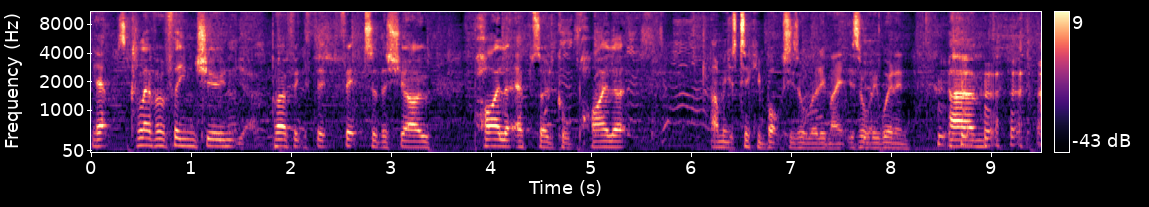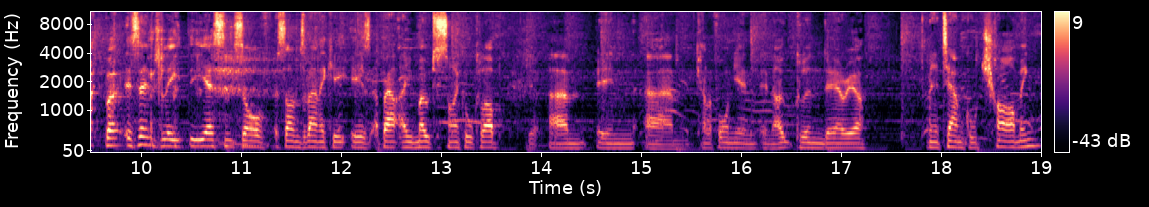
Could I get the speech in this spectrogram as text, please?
yep. It's a clever theme tune. Yeah. Perfect fit, fit to the show. Pilot episode called Pilot. I mean, it's ticking boxes already, mate. It's already winning. Um, but essentially, the essence of Sons of Anarchy is about a motorcycle club Um, in um, California, in, in Oakland area, in a town called Charming.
